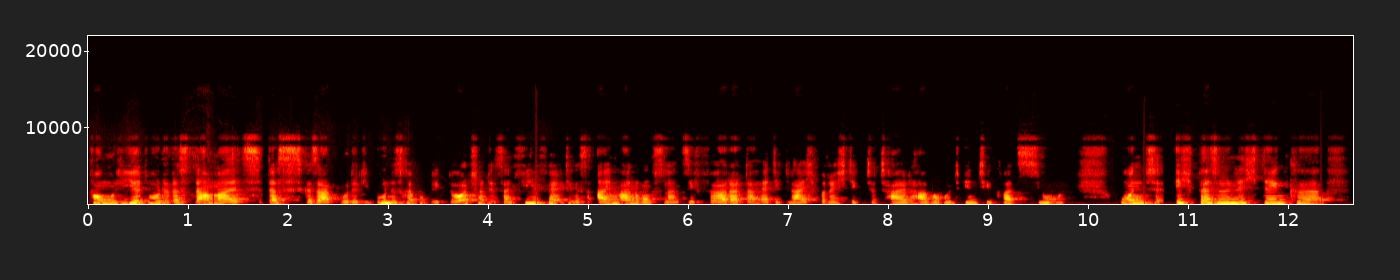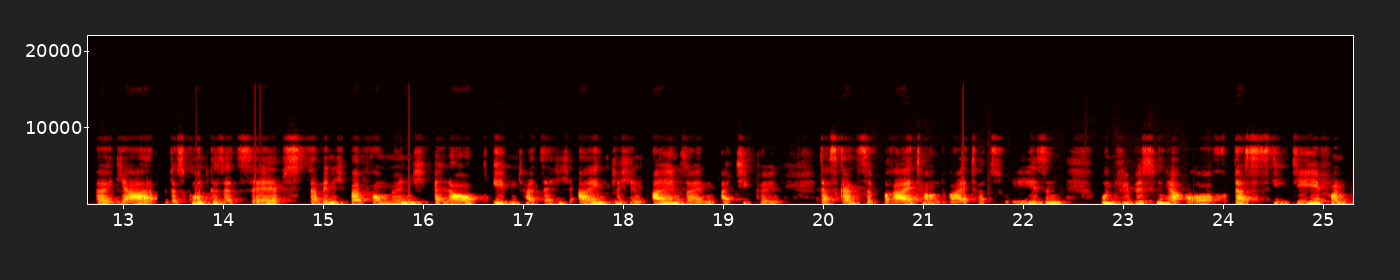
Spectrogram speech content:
formuliert wurde das damals, dass gesagt wurde, die Bundesrepublik Deutschland ist ein vielfältiges Einwanderungsland. Sie fördert daher die gleichberechtigte Teilhabe und Integration. Und ich persönlich denke, äh, ja, das Grundgesetz selbst, da bin ich bei Frau Münch, erlaubt eben tatsächlich eigentlich in allen seinen Artikeln das Ganze breiter und weiter zu lesen. Und wir wissen ja auch, dass die Idee von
